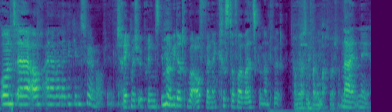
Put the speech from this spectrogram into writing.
und äh, auch einer meiner Lieblingsfilme auf jeden Ich Fall. reg mich übrigens immer wieder drüber auf, wenn er Christopher Walz genannt wird. Haben wir das etwa gemacht wahrscheinlich? Nein, nee,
